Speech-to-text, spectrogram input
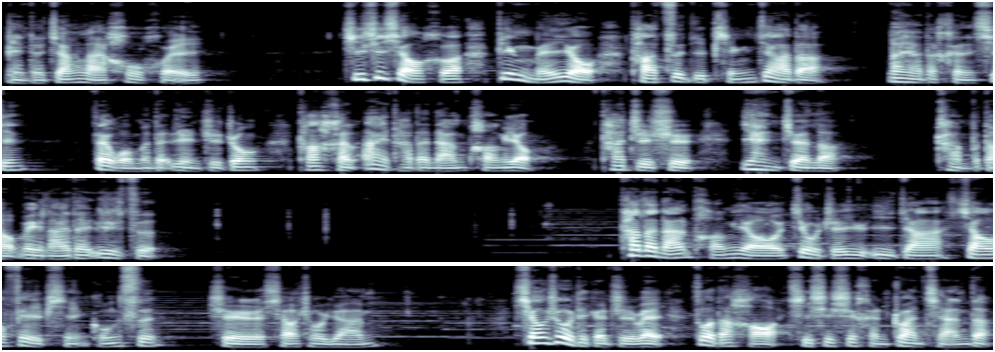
免得将来后悔。其实小何并没有他自己评价的那样的狠心，在我们的认知中，她很爱她的男朋友，她只是厌倦了看不到未来的日子。她的男朋友就职于一家消费品公司，是销售员。销售这个职位做得好，其实是很赚钱的。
